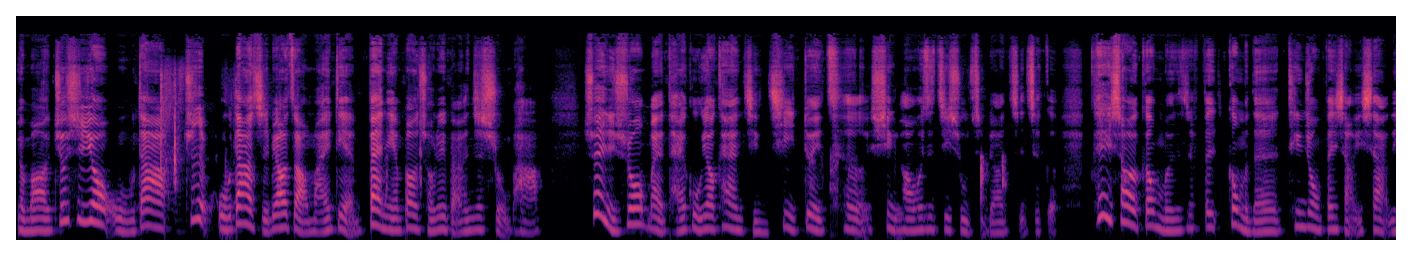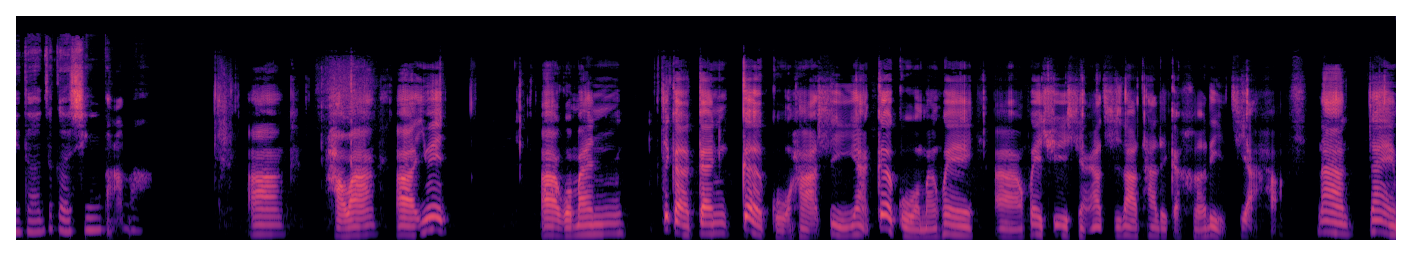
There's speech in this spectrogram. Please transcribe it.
有没有？就是用五大，就是五大指标找买点，半年报酬率百分之十五趴。所以你说买台股要看景气对策信号或是技术指标值，这个可以稍微跟我们分跟我们的听众分享一下你的这个心法吗？啊。好啊，啊、因为啊、我们这个跟个股哈是一样，个股我们会啊、会去想要知道它的一个合理价哈。那在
